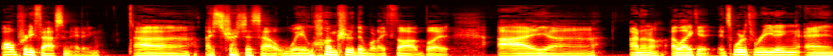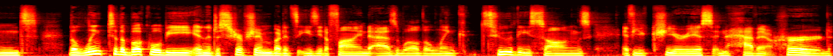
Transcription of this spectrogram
all pretty fascinating uh, I stretched this out way longer than what I thought, but I uh, I don't know. I like it. It's worth reading, and the link to the book will be in the description, but it's easy to find as well. The link to these songs, if you're curious and haven't heard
